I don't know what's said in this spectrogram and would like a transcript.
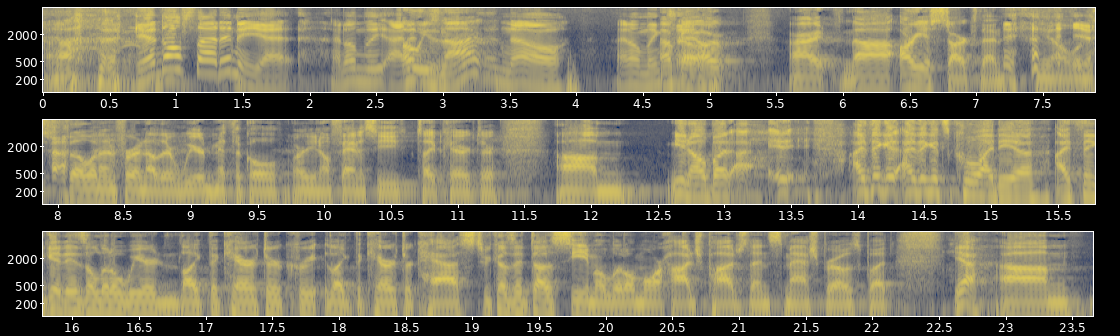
Uh, Gandalf's not in it yet. I don't think. I Oh, he's not? No, I don't think Okay. so. All, all right. Uh, Arya Stark then. You know, we'll just fill it in for another weird mythical or you know fantasy type character. Um, you know, but I, it, I think it, I think it's a cool idea. I think it is a little weird, like the character cre- like the character cast, because it does seem a little more hodgepodge than Smash Bros. But yeah, um,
